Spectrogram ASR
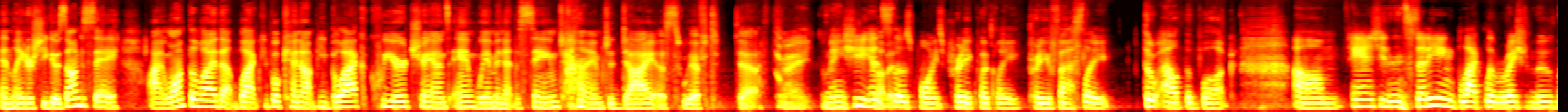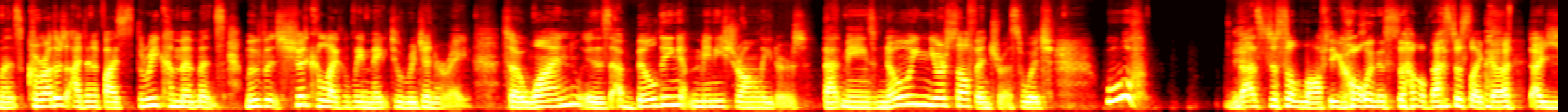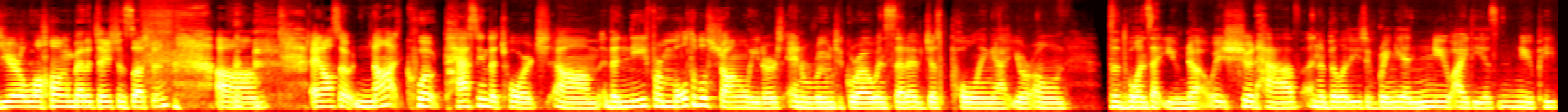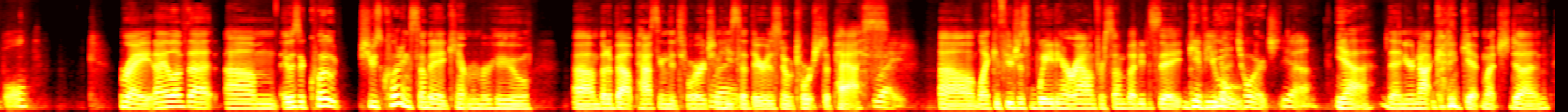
And later she goes on to say, I want the lie that black people cannot be black, queer, trans, and women at the same time to die a swift death. Right. I mean, she hits those points pretty quickly, pretty fastly throughout the book. Um, and she's in studying Black liberation movements. Carruthers identifies three commitments movements should collectively make to regenerate. So, one is building many strong leaders. That means knowing your self interest, which, whew, that's just a lofty goal in itself. That's just like a, a year long meditation session. Um, and also, not, quote, passing the torch, um, the need for multiple strong leaders and room to grow instead of just pulling at your own, the ones that you know. It should have an ability to bring in new ideas, new people. Right. I love that. Um, it was a quote, she was quoting somebody, I can't remember who, um, but about passing the torch. And Right. he said, There is no torch to pass. Right. Um, like if you're just waiting around for somebody to say, Give you that torch. Yeah. yeah, then you're not going to get much done.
